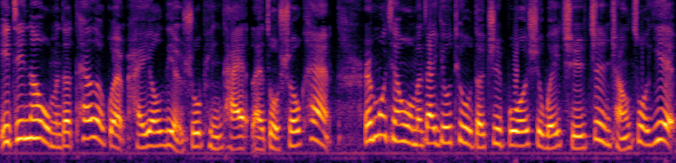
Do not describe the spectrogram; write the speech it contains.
以及呢我们的 Telegram 还有脸书平台来做收看。而目前我们在 YouTube 的直播是维持正常作业，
